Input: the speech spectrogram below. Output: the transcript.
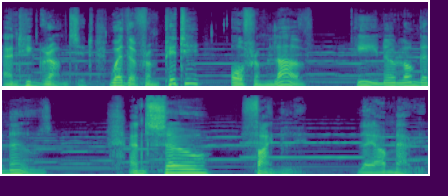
and he grants it, whether from pity or from love, he no longer knows. And so, finally, they are married.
